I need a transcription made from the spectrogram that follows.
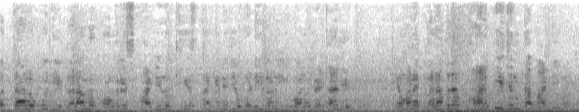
બધા લોકો જે ગળામાં કોંગ્રેસ પાર્ટીનો ખેસ નાખીને જે વડીલો યુવાનો બેઠા છે એમાંના ઘણા બધા ભારતીય જનતા પાર્ટીમાં.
